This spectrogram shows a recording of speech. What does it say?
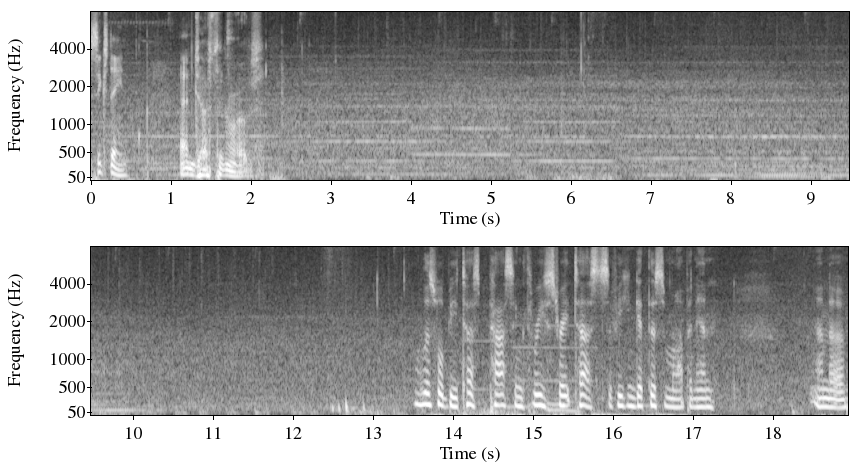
16. And Justin Rose. Well, this will be test passing three straight tests if he can get this one up and in. And a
